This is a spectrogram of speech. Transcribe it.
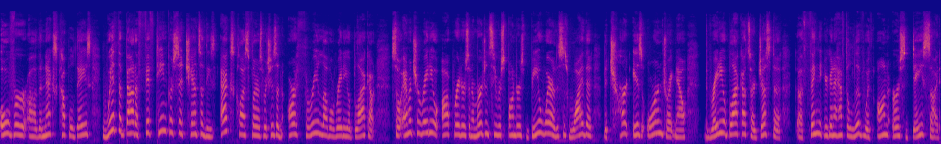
over uh, the next couple days, with about a 15% chance of these X class flares, which is an R3 level radio blackout. So, amateur radio operators and emergency responders, be aware this is why the, the chart is orange right now. Radio blackouts are just a, a thing that you're going to have to live with on Earth's day side.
